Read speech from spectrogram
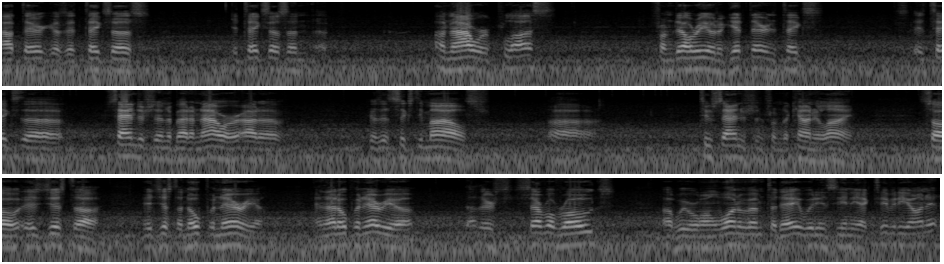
out there because it takes us it takes us an an hour plus from Del Rio to get there, and it takes it takes uh, Sanderson about an hour out of because it's 60 miles uh, to Sanderson from the county line. So it's just uh, it's just an open area, and that open area uh, there's several roads. Uh, we were on one of them today. We didn't see any activity on it.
